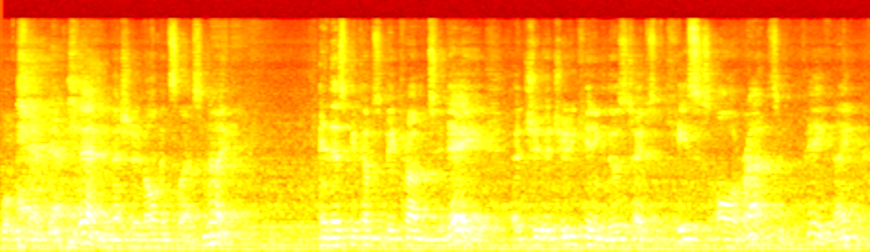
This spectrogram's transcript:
what we had back then. We mentioned annulments last night. And this becomes a big problem today, adjudicating those types of cases all around. It's a big nightmare.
